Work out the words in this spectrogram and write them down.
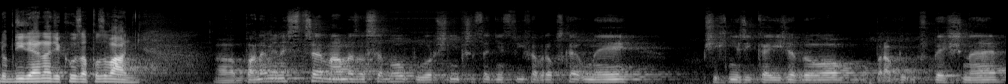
Dobrý den a děkuji za pozvání. Pane ministře, máme za sebou půlroční předsednictví v Evropské unii. Všichni říkají, že bylo opravdu úspěšné.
